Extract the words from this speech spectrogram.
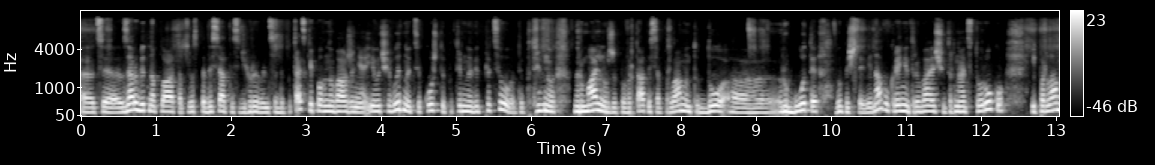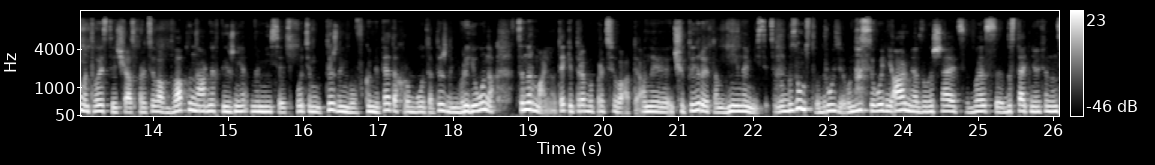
Е, Це заробітна плата, плюс 50 тисяч гривень це депутатські повноваження. І очевидно, ці кошти потрібно відпрацьовувати. Потрібно нормально вже повертатися парламенту до е, роботи. Вибачте, війна в Україні триває з 2014 року, і парламент весь цей час працював два пленарних тижні на місяць. Потім тиждень був в комітетах робота, тиждень в регіонах. Це нормально, так і треба працювати, а не чотири там дні на місяць. Ну безумство, друзі. У нас сьогодні армія залишається без достатнього фінансування.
